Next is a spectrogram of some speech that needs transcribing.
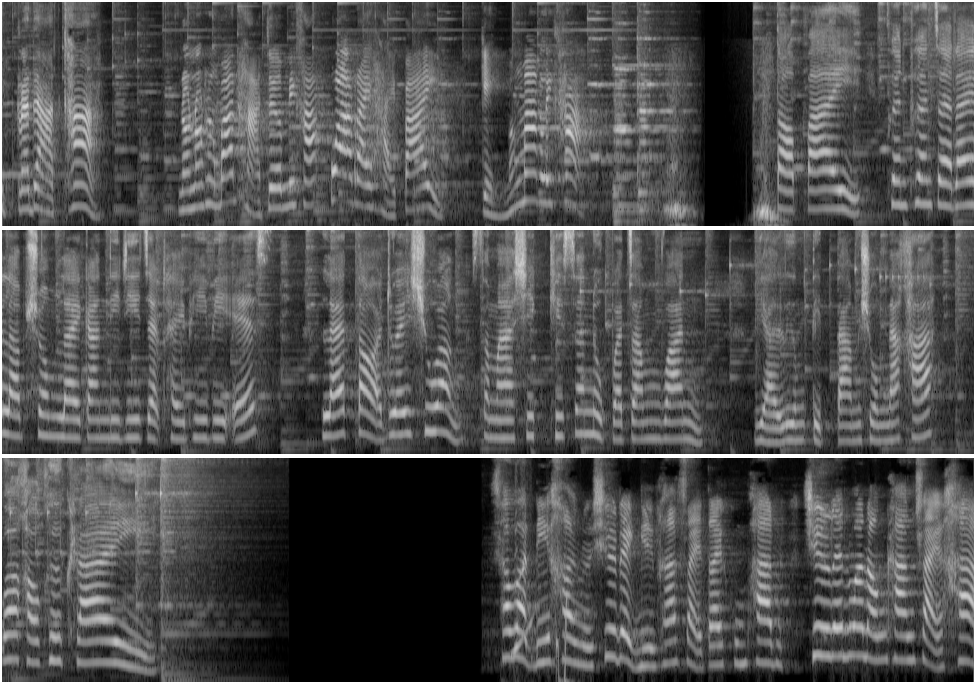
หยิบกระดาษค่ะ น้องๆ ทางบ้านหาเจอไหมคะ ว่าอะไรหายไป เก่งมากๆ เลยค่ะ ต่อไปเพื่อนๆ จะได้รับชมรายการดีๆ จากไทย PBS และต่อด้วยช่วงสมาชิกคิดสนุกประจำวัน อย่าลืมติดตามชมนะคะ ว่าเขาคือใคร สวัสดีค่ะ หนูชื่อเด็กหญิงพาสายไตรคุ้มพันธ์ชื่อเล่นว่าน้องทานใสค่ะ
